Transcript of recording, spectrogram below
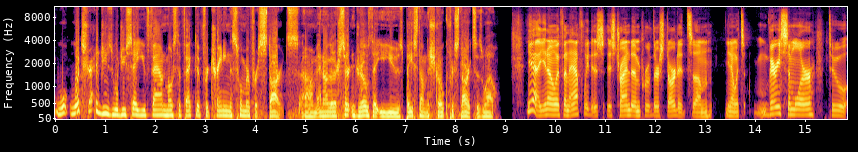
W- what strategies would you say you found most effective for training the swimmer for starts? Um, and are there certain drills that you use based on the stroke for starts as well? Yeah, you know, if an athlete is, is trying to improve their start, it's um, you know, it's very similar to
